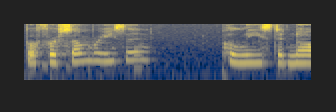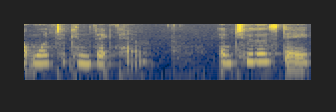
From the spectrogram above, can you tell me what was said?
But for some reason, police did not want to convict him. And to this day,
